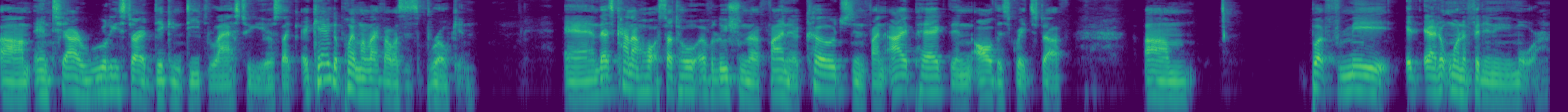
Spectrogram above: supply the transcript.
Um, until I really started digging deep the last two years. Like it came to a point in my life I was just broken. And that's kind of start the whole evolution of finding a coach and find IPEC and all this great stuff. Um, but for me, it, I don't want to fit in anymore.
